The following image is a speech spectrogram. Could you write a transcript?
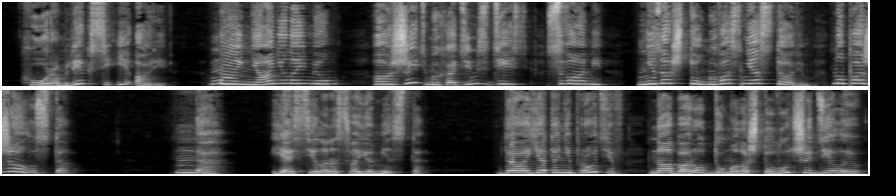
– хором Лекси и Ари. «Мы няню наймем, а жить мы хотим здесь, с вами. Ни за что мы вас не оставим, ну, пожалуйста». «Да», – я села на свое место. «Да я-то не против», – Наоборот, думала, что лучше делаю.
